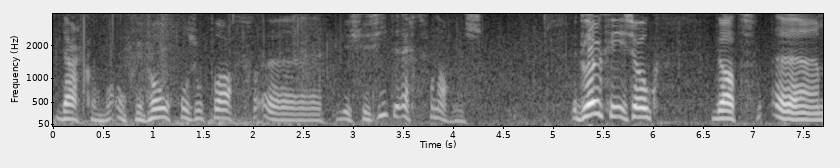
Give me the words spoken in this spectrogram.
daar komen ook weer vogels op af. Uh, dus je ziet echt van alles. Het leuke is ook dat ehm,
